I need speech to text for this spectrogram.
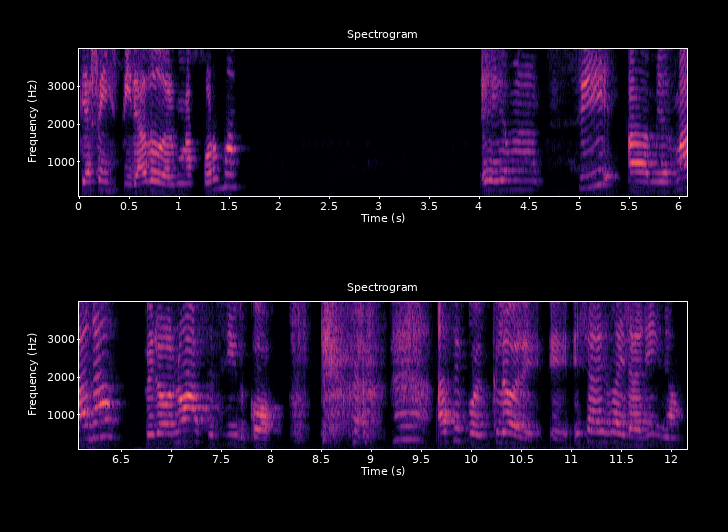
te haya inspirado de alguna forma? Em, sí, a mi hermana, pero no hace circo, hace folclore. Eh, ella es bailarina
